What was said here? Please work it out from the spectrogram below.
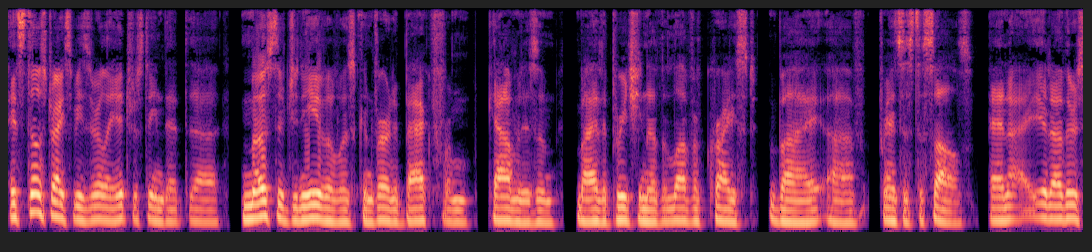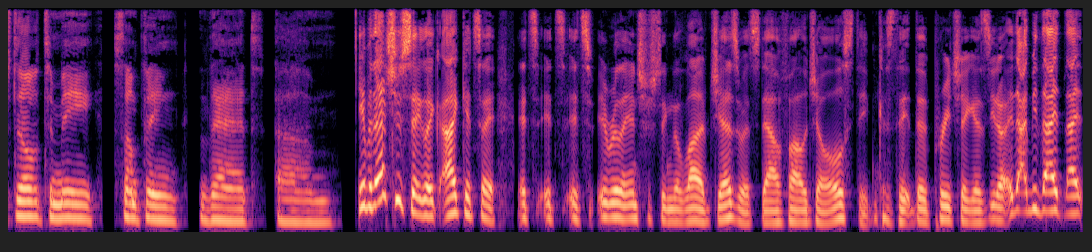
it still strikes me as really interesting that uh, most of Geneva was converted back from Calvinism by the preaching of the love of Christ by uh, Francis de Sales, and I, you know, there's still to me something that um, yeah, but that's just saying, like I could say, it's it's it's really interesting that a lot of Jesuits now follow Joel Osteen because the, the preaching is, you know, I mean, I, I,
